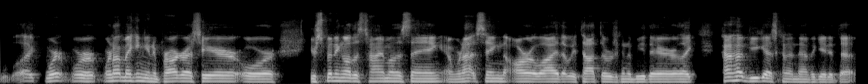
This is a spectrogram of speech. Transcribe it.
like, we're, we're, we're not making any progress here, or you're spending all this time on this thing and we're not seeing the ROI that we thought there was going to be there. Like, how have you guys kind of navigated that?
